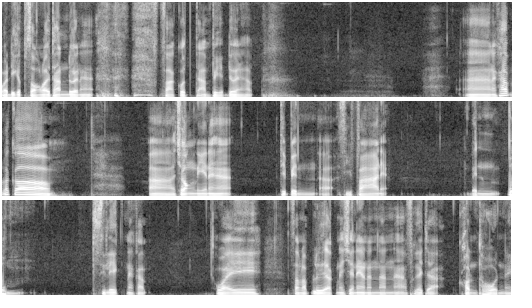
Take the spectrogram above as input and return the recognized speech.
วัดดีกับ 200 ท่านด้วยนะฮะฝากกดติดตามเพจด้วยนะครับอ่านะครับแล้วก็อ่าช่องนี้นะฮะที่เป็นสีฟ้าเนี่ยเป็นปุ่ม select นะครับ ไว้สำหรับเลือกในช anel นั้นๆนะเพื่อจะคอนโทรลใน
